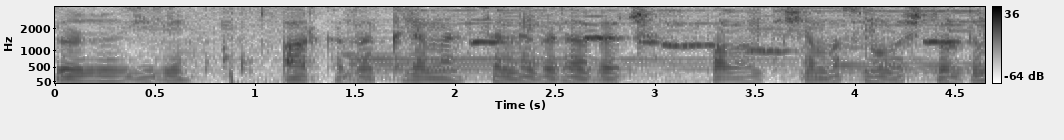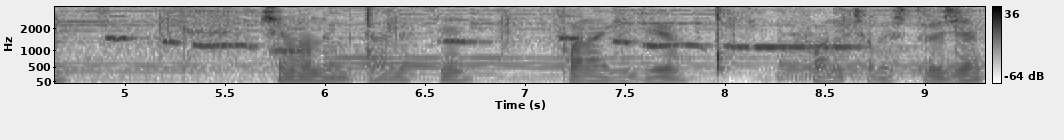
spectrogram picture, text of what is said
Gördüğünüz gibi arkada Clemens'lerle beraber bağlantı şemasını oluşturdum. Şemanın bir tanesi fana gidiyor. Fanı çalıştıracak.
